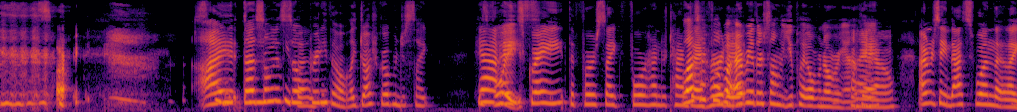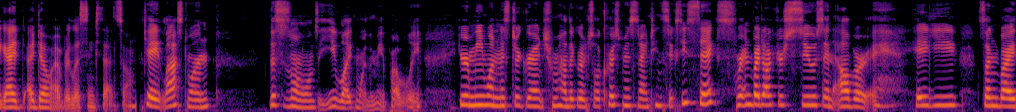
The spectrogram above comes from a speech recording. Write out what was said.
Sorry. I that song is so pretty though. Like Josh Groban, just like his yeah, voice. it's great. The first like 400 times Well, that's I I feel heard about it. every other song that you play over and over again. Okay. I know. I'm just saying that's one that like I I don't ever listen to that song. Okay, last one. This is one of the ones that you like more than me, probably. You're a Mean One, Mr. Grinch from How the Grinch Stole Christmas, 1966. Written by Dr. Seuss and Albert Hague, sung by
